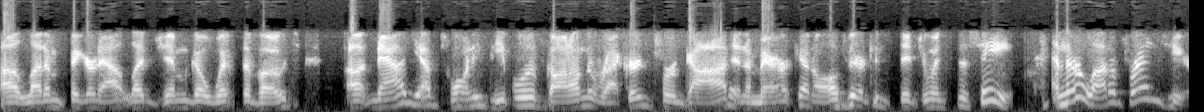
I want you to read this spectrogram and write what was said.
Uh, let them figure it out. Let Jim go with the votes. Uh, now you have 20 people who have gone on the record for God and America and all of their constituents to see. And there are a lot of friends here.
